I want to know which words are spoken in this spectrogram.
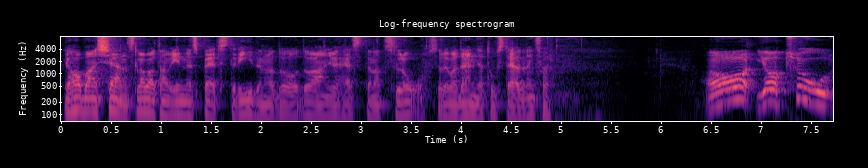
Jag har bara en känsla av att han vinner spetsstriden och då, då är han ju hästen att slå. Så det var den jag tog ställning för. Ja, jag tror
